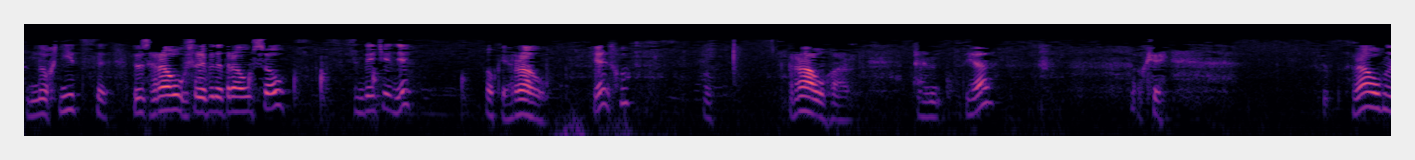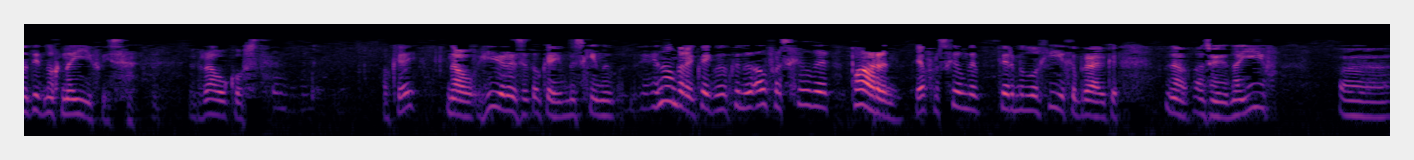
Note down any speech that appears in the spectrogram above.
nog niet, dus rauw, schrijven dat rauw zo? Een beetje, nee? Oké, rauw. Ja, is goed? Oh. Rauw hart. En, ja? Oké. Rauw omdat dit nog naïef is. Rauw kost. Oké. Nou, hier is het oké. misschien een andere. Kijk, we kunnen al verschillende paren. Ja, verschillende terminologieën gebruiken. Nou, als je naïef. Uh,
